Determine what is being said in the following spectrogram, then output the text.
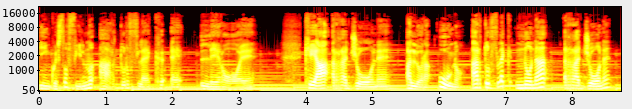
in questo film Arthur Fleck è l'eroe, che ha ragione. Allora, uno, Arthur Fleck non ha ragione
